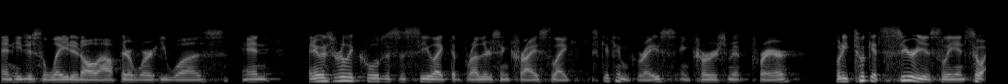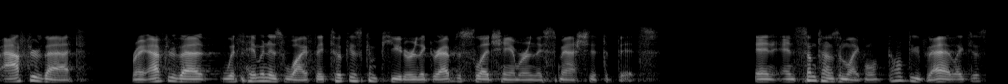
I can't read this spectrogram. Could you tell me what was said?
and he just laid it all out there where he was. And, and it was really cool just to see like the brothers in Christ, like just give him grace, encouragement, prayer. But he took it seriously. And so after that, Right after that, with him and his wife, they took his computer, they grabbed a sledgehammer, and they smashed it to bits. And and sometimes I'm like, well, don't do that. Like just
